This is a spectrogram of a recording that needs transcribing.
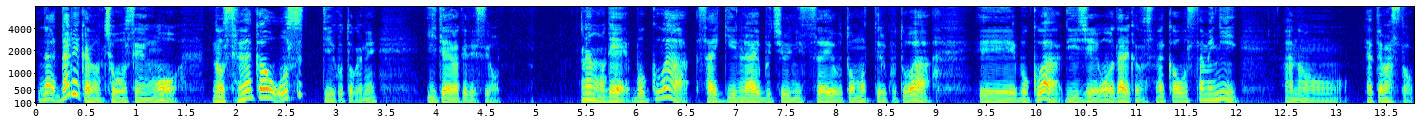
な、誰かの挑戦をの背中を押すっていうことがね、言いたいわけですよ。なので、僕は最近ライブ中に伝えようと思ってることは、えー、僕は DJ を誰かの背中を押すために、あのー、やってますと。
